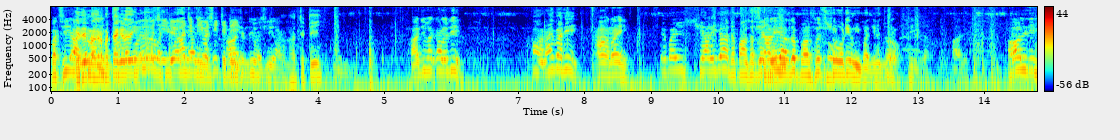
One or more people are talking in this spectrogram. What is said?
ਵੱਛੀ ਆ ਇਹਦੇ ਮਗਰ ਜੀ। ਬੱਚਾ ਕਿਹੜਾ ਜੀ ਵੱਛੀ ਜੇ ਆ ਚਿੱਟੀ ਵੱਛੀ ਹਾਂ ਚਿੱਟੀ ਚਿੱਟੀ ਵੱਛੀ ਆ ਗਈ। ਹਾਂ ਚਿੱਟੀ। ਹਾਂਜੀ ਮੈਂ ਕਾਲੂ ਜੀ। ਹਾਂ ਨਾ ਭਾਜੀ। ਹਾਂ ਨਹੀਂ। ਇਹ ਭਾਈ 46000 ਦੇ 500 ਰੁਪਏ 40000 ਤੋਂ 500 ਛੋੜ ਛੋਟ ਹੀ ਹੋਣੀ ਭਾਜੀ ਹਾਂਜੀ। ਚਲੋ ਠੀਕ ਆ। ਆ ਜਾਓ ਆ ਲਈ ਜੀ।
